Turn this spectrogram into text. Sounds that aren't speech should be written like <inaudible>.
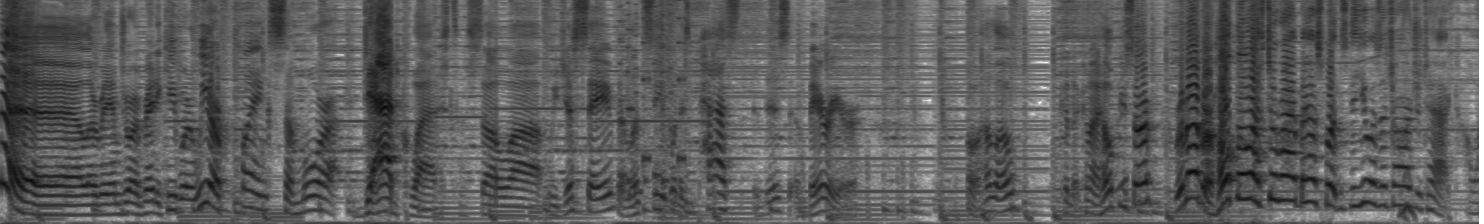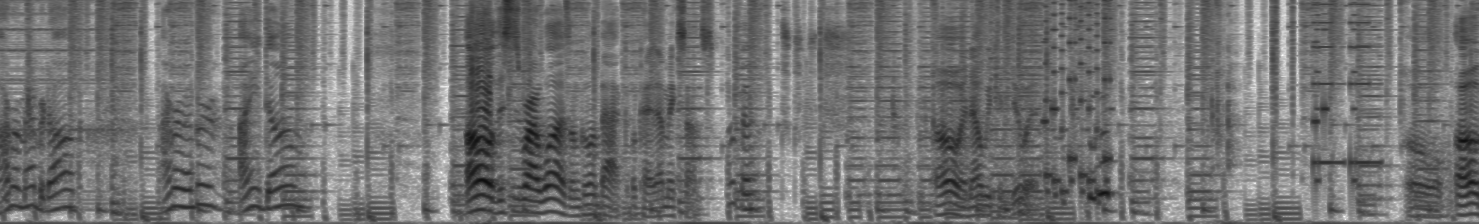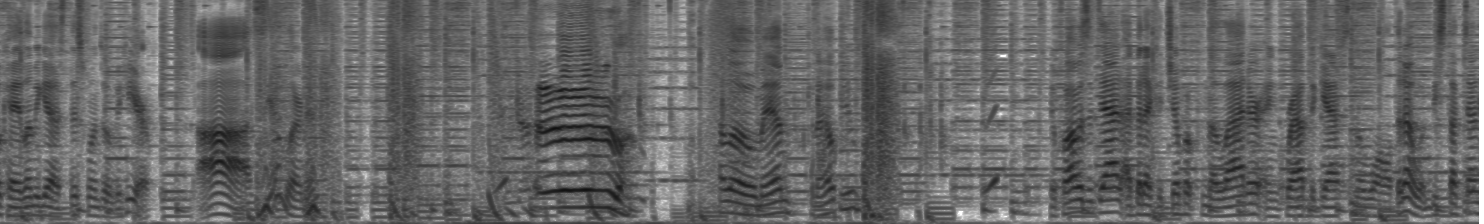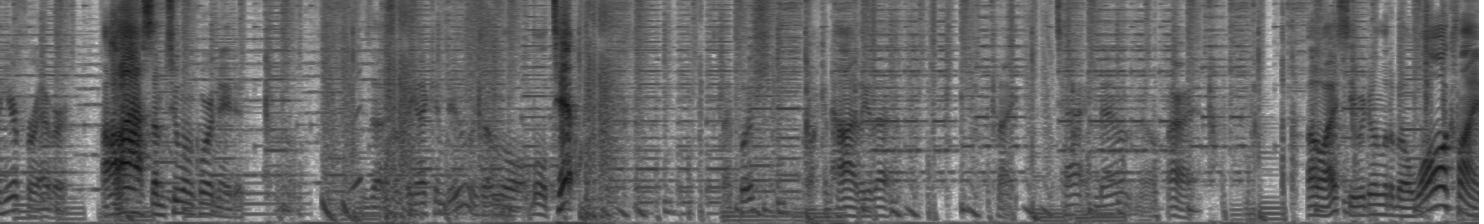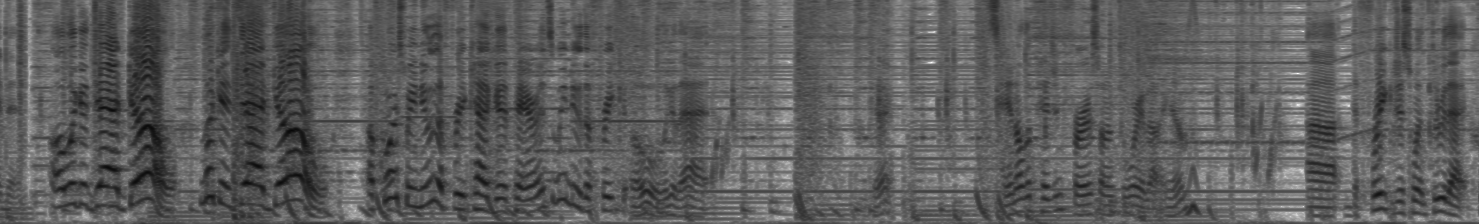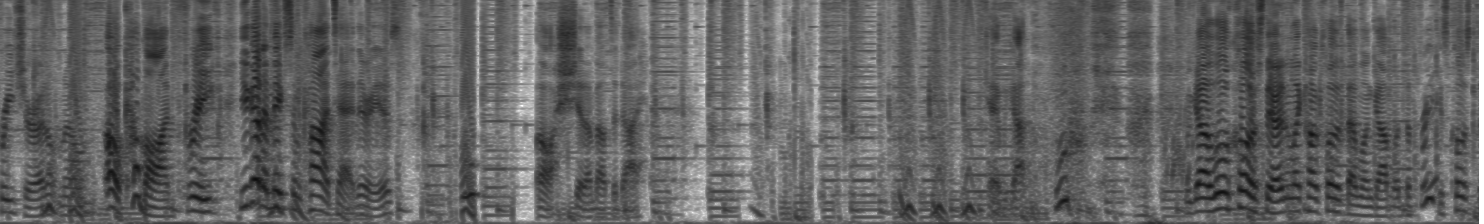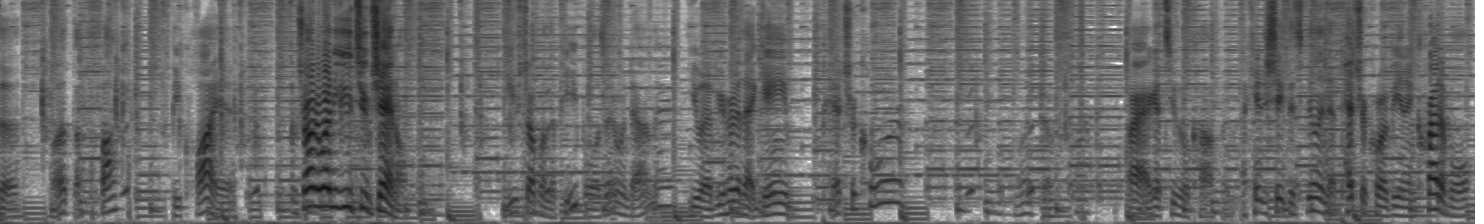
Hello everybody, I'm Jordan BrainToKeyboard and we are playing some more Dad Quest. So uh, we just saved and let's see what is past this barrier. Oh, hello. Can, can I help you, sir? Remember, hold the left or right mouse buttons to use a charge attack. Oh, I remember, dog. I remember. I ain't dumb. Oh, this is where I was. I'm going back. Okay, that makes sense. Okay. Oh, and now we can do it. Oh, okay, let me guess. This one's over here. Ah, see, I'm learning. Ooh. Hello, man. Can I help you? If I was a dad, I bet I could jump up from the ladder and grab the gaps in the wall. Then I wouldn't be stuck down here forever. Alas, I'm too uncoordinated. Oh. Is that something I can do? Is that a little, little tip? Can I push? Oh, I can hide. Look at that. Can I attack down? No. Alright. Oh, I see. We're doing a little bit of wall climbing. Oh, look at Dad go! Look at Dad go! Of course, we knew the freak had good parents. We knew the freak... Oh, look at that. Okay. Let's handle the pigeon first. I don't have to worry about him. Uh, the freak just went through that creature. I don't know. Oh, come on, freak. You gotta make some contact. There he is. Oh, shit. I'm about to die. Okay, we got him. Whew. We got a little close there. I didn't like how close that one got, but the freak is close to... What the fuck? Be quiet. I'm trying to run a YouTube channel. Eavesdrop on the people. Is anyone down there? You have you heard of that game Petrichor? What the fuck? Alright, I got two little coffin. I can't shake this feeling that Petrichor would be an incredible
